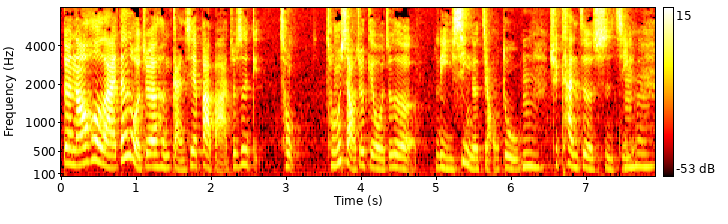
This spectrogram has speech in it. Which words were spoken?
对，然后后来，但是我觉得很感谢爸爸，就是给从从小就给我这个。理性的角度去看这个世界，嗯、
